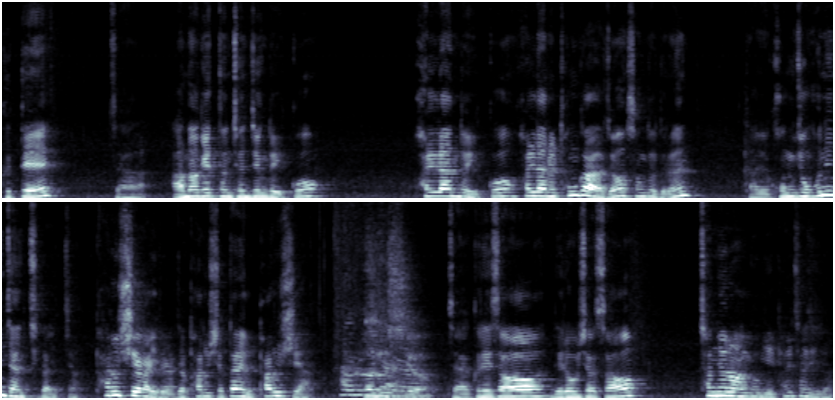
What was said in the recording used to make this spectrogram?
그때 자 아마겟돈 전쟁도 있고 환란도 있고 환란을 통과하죠. 성도들은 다음에 공중 혼인 장치가 있죠. 파루시아가 일어나죠. 파루시아 따라해 파루시아. 파루시아 자, 그래서 내려오셔서 천년 왕국이 펼쳐지죠.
